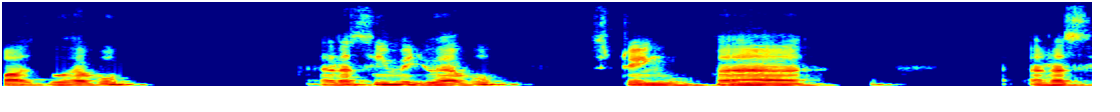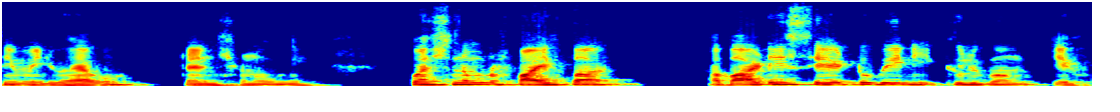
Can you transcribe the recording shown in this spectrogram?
पास जो है वो रस्सी में जो है वो स्ट्रिंग रस्सी में जो है वो टेंशन होगी। क्वेश्चन नंबर फाइव का a body said to be in equilibrium if.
